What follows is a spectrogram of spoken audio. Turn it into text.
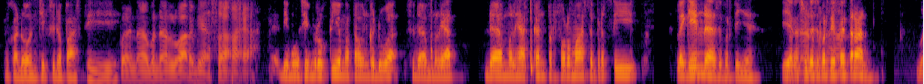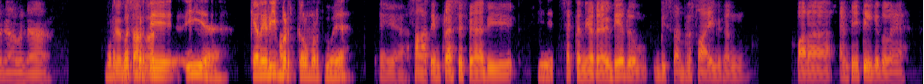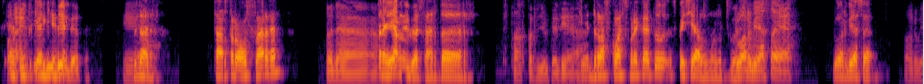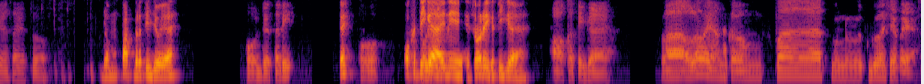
Luka Doncic sudah pasti. benar-benar luar biasa lah ya Di musim rookie sama tahun kedua sudah melihat sudah melihatkan performa seperti legenda sepertinya. Iya kan Benar, sudah seperti veteran. benar-benar Menurut Dan gue sangat- seperti iya Kelly Rebirth kalau menurut gue ya. iya sangat impresif ya di Iya. second year dia udah bisa bersaing dengan para MVP gitu lah ya Para MVP candidate. Iya. Benar. Starter All Star kan? Benar. Trey Young juga starter. Starter juga dia. Kayak draft kelas mereka itu spesial menurut gue. Luar biasa ya. Luar biasa. Luar biasa itu. Udah empat berarti Jo ya. Oh, udah tadi. Eh? Oh, Oh ketiga Udah. ini, sorry ketiga. oh ketiga ya. Lalu yang keempat menurut gue siapa ya?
